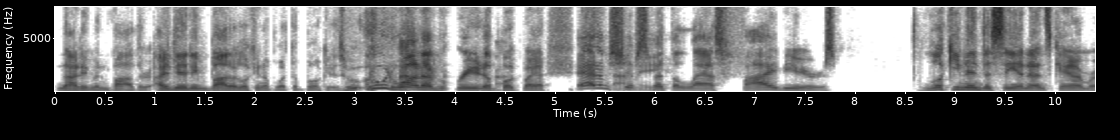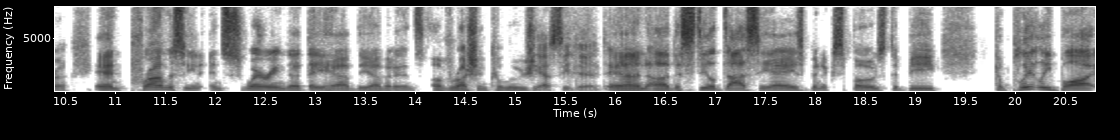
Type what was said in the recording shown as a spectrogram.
not even bother. I didn't even bother looking up what the book is. Who who would want to read a book by Adam Schiff? Spent the last five years looking into CNN's camera and promising and swearing that they have the evidence of Russian collusion. Yes, he did. And uh, the Steele dossier has been exposed to be completely bought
